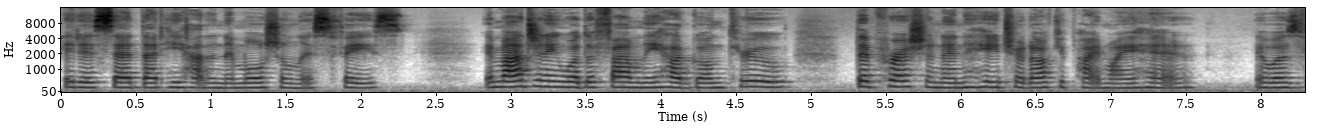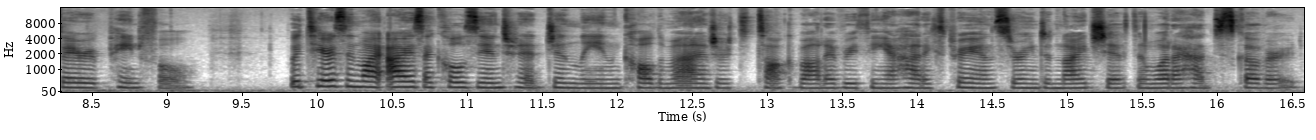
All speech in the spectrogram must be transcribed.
it is said that he had an emotionless face. Imagining what the family had gone through, depression and hatred occupied my head. It was very painful. With tears in my eyes, I closed the internet gently and called the manager to talk about everything I had experienced during the night shift and what I had discovered.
